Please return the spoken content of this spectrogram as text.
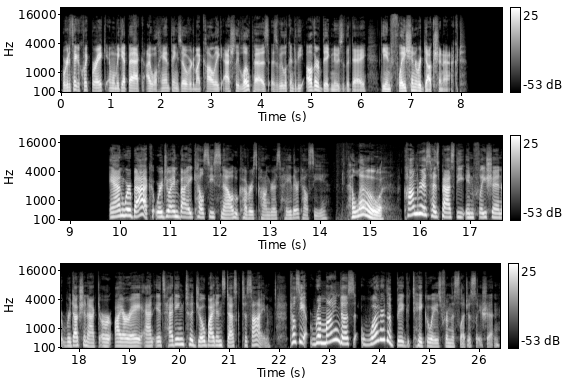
We're going to take a quick break, and when we get back, I will hand things over to my colleague Ashley Lopez as we look into the other big news of the day the Inflation Reduction Act. And we're back. We're joined by Kelsey Snell, who covers Congress. Hey there, Kelsey. Hello. Congress has passed the Inflation Reduction Act, or IRA, and it's heading to Joe Biden's desk to sign. Kelsey, remind us what are the big takeaways from this legislation?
